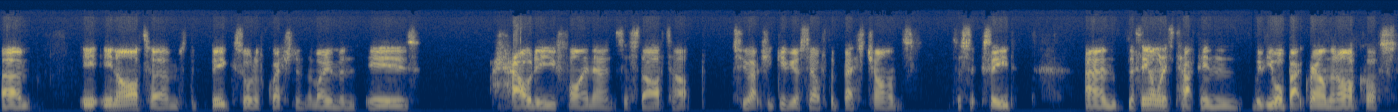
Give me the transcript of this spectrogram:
um, in our terms, the big sort of question at the moment is how do you finance a startup to actually give yourself the best chance to succeed? And the thing I wanted to tap in with your background and Arccos,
